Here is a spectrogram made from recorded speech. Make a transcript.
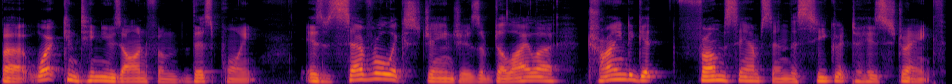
But what continues on from this point is several exchanges of Delilah trying to get from Samson the secret to his strength,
